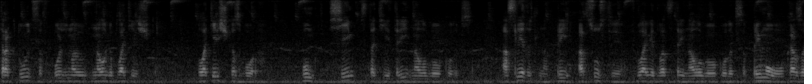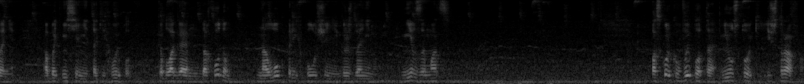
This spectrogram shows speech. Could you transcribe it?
трактуются в пользу налогоплательщика, плательщика сборов, пункт 7 статьи 3 Налогового кодекса. А следовательно, при отсутствии в главе 23 Налогового кодекса прямого указания об отнесении таких выплат к облагаемым доходам, налог при их получении гражданину не взиматься Поскольку выплата неустойки и штрафа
